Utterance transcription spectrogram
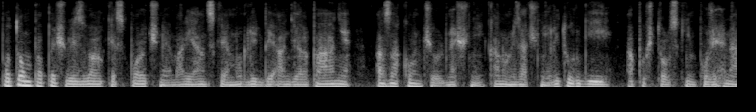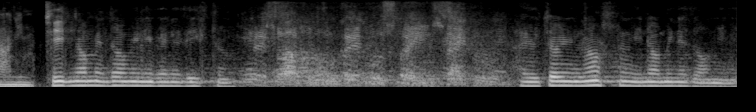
Potom papež vyzval ke společné mariánské modlitbě Anděl Páně a zakončil dnešní kanonizační liturgii a poštolským požehnáním. Sit nomen Domini benedictum. Aiutorium nostrum in nomine Domini.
